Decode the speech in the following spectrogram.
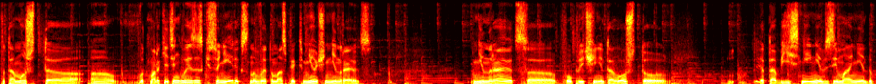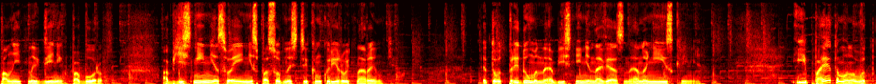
Потому что э, вот маркетинговые изыски Sony Ericsson в этом аспекте мне очень не нравятся. Не нравится по причине того, что это объяснение взимания дополнительных денег, поборов. Объяснение своей неспособности конкурировать на рынке. Это вот придуманное объяснение, навязанное, оно не искреннее. И поэтому вот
